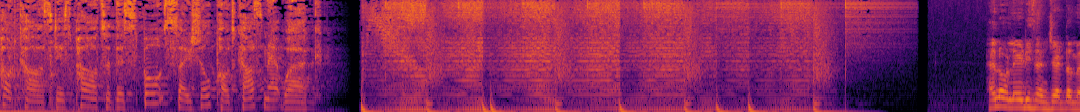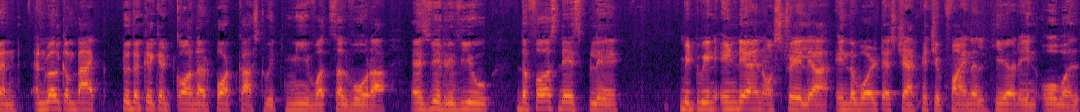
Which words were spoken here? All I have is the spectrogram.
podcast is part of the Sports Social Podcast Network. Hello, ladies and gentlemen, and welcome back to the Cricket Corner podcast with me, Vatsal Vora, as we review the first day's play between India and Australia in the World Test Championship final here in Oval.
